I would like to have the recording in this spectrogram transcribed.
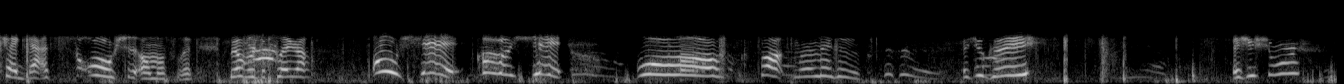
Okay, guys. Oh shit, almost lit. We over the playground. Oh shit! Oh shit! Whoa! Fuck, my nigga. Is you good? Is you sure?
